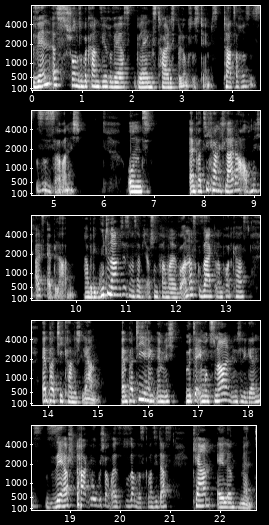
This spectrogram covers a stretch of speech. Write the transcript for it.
wenn es schon so bekannt wäre, wäre es längst Teil des Bildungssystems. Tatsache ist es, es ist es aber nicht. Und Empathie kann ich leider auch nicht als App laden. Aber die gute Nachricht ist, und das habe ich auch schon ein paar Mal woanders gesagt in einem Podcast, Empathie kann ich lernen. Empathie hängt nämlich mit der emotionalen Intelligenz sehr stark logischerweise zusammen. Das ist quasi das, Kernelement.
